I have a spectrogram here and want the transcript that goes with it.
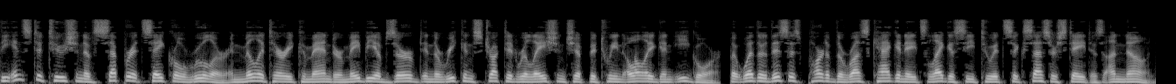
The institution of separate sacral ruler and military commander may be observed in the reconstructed relationship between Oleg and Igor, but whether this is part of the Rus Khaganate's legacy to its successor state is unknown.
